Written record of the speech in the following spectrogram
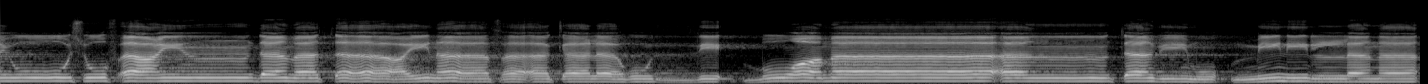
يوسف عند متاعنا فأكله الذئب وما أنت بمؤمن لنا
